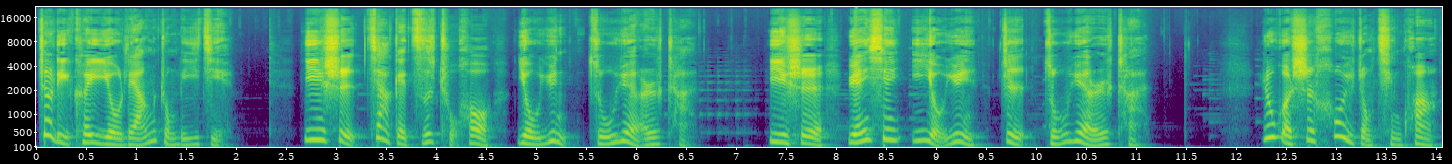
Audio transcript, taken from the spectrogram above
这里可以有两种理解：一是嫁给子楚后有孕足月而产；一是原先已有孕至足月而产。如果是后一种情况，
